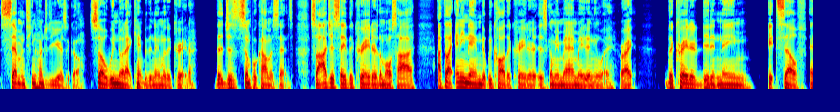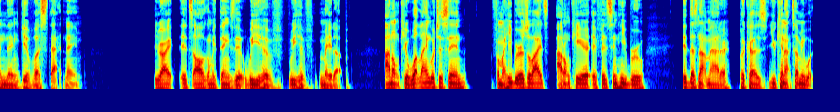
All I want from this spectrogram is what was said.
1700 years ago. So we know that can't be the name of the creator. That just simple common sense. So I just say the creator, the most high. I feel like any name that we call the creator is gonna be man-made anyway, right? The creator didn't name itself and then give us that name right? It's all gonna be things that we have we have made up. I don't care what language it's in. For my Hebrew Israelites, I don't care if it's in Hebrew. It does not matter because you cannot tell me what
